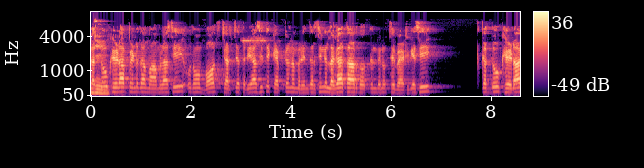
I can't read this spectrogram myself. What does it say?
ਕੱਦੂ ਖੇੜਾ ਪਿੰਡ ਦਾ ਮਾਮਲਾ ਸੀ ਉਦੋਂ ਬਹੁਤ ਚਰਚਿਤ ਰਿਹਾ ਸੀ ਤੇ ਕੈਪਟਨ ਅਮਰਿੰਦਰ ਸਿੰਘ ਲਗਾਤਾਰ ਦੋ ਤਿੰਨ ਦਿਨ ਉੱਥੇ ਬੈਠ ਗਏ ਸੀ। ਕੱਦੂ ਖੇੜਾ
